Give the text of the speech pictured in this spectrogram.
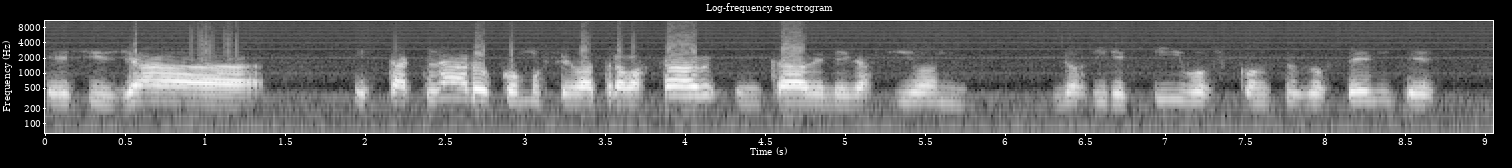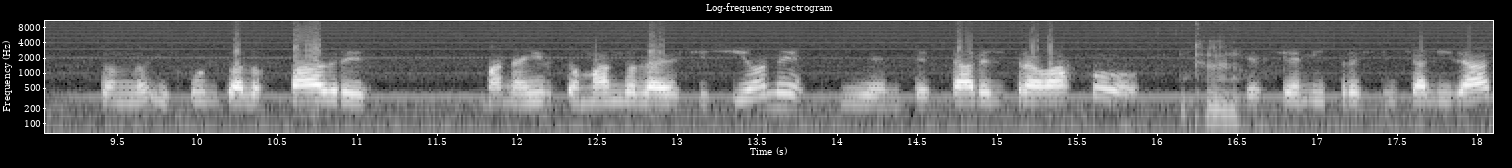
es decir, ya está claro cómo se va a trabajar. En cada delegación los directivos con sus docentes son, y junto a los padres van a ir tomando las decisiones y empezar el trabajo de semipresencialidad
